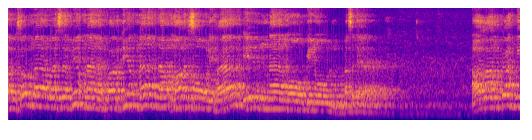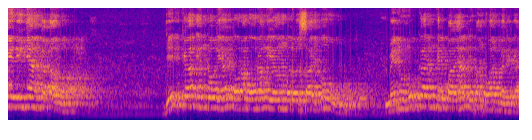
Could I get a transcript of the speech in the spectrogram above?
absarna wa sami'na farji'na na'mal solihan inna muqinun As-Sajadah Alangkah ngirinya kata Allah Jika engkau lihat orang-orang yang berdosa itu menundukkan kepalanya di depan Tuhan mereka.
